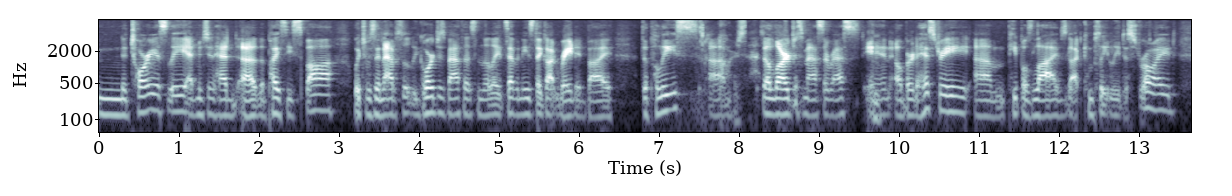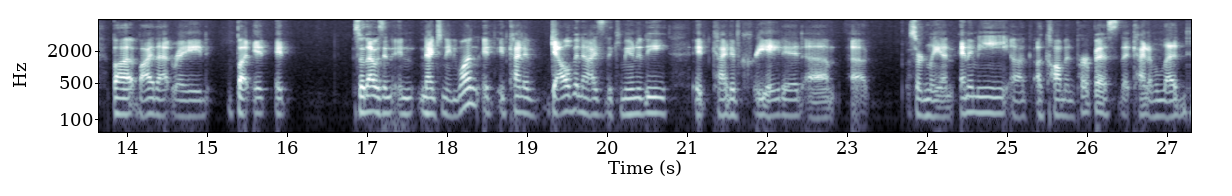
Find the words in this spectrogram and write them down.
notoriously, Edmonton had uh, the Pisces Spa, which was an absolutely gorgeous bathhouse in the late 70s that got raided by the police. Um, the largest mass arrest in mm. Alberta history. Um, people's lives got completely destroyed by, by that raid. But it, it so that was in, in 1981. It, it kind of galvanized the community. It kind of created um, uh, certainly an enemy, uh, a common purpose that kind of led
